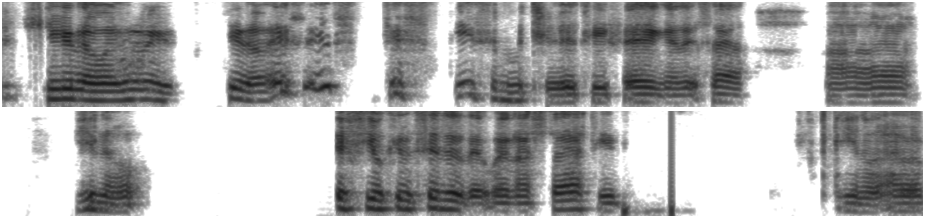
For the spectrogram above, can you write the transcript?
You know what I mean? you know, it's it's just it's a maturity thing, and it's a, uh, you know, if you consider that when I started, you know, our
